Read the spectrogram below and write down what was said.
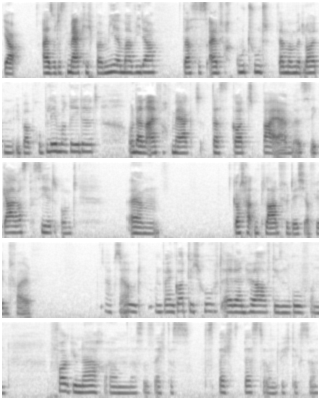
ja, Also das merke ich bei mir immer wieder, dass es einfach gut tut, wenn man mit Leuten über Probleme redet und dann einfach merkt, dass Gott bei einem ist, egal was passiert und ähm, Gott hat einen Plan für dich auf jeden Fall. Absolut. Ja. Und wenn Gott dich ruft, ey, dann hör auf diesen Ruf und folg ihm nach. Ähm, das ist echt das, das Beste und Wichtigste.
